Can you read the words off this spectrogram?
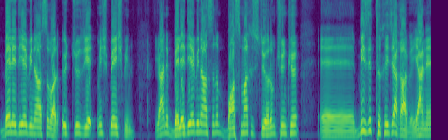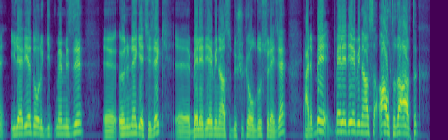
belediye binası var 375 bin. Yani belediye binasını basmak istiyorum çünkü e, bizi tıkayacak abi. Yani ileriye doğru gitmemizi e, önüne geçecek. E, belediye binası düşük olduğu sürece. Yani be, belediye binası 6'da artık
